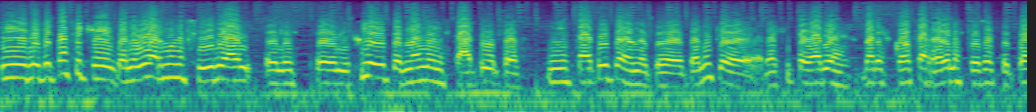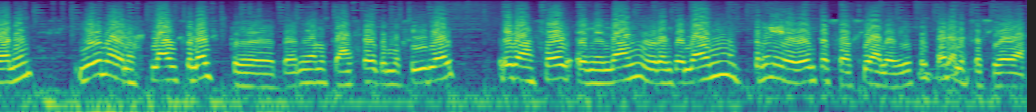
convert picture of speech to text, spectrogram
Y lo que pasa es que cuando vos armas una filial, el, el club te manda un estatuto, un estatuto donde te tenés que registrar varias, varias cosas, reglas que ellos te ponen, y una de las cláusulas que teníamos que hacer como filial era hacer en el año, durante el año, tres eventos sociales. Para la sociedad,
